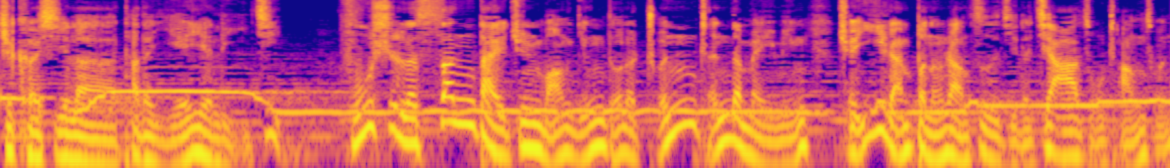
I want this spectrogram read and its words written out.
只可惜了他的爷爷李绩，服侍了三代君王，赢得了纯臣的美名，却依然不能让自己的家族长存。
